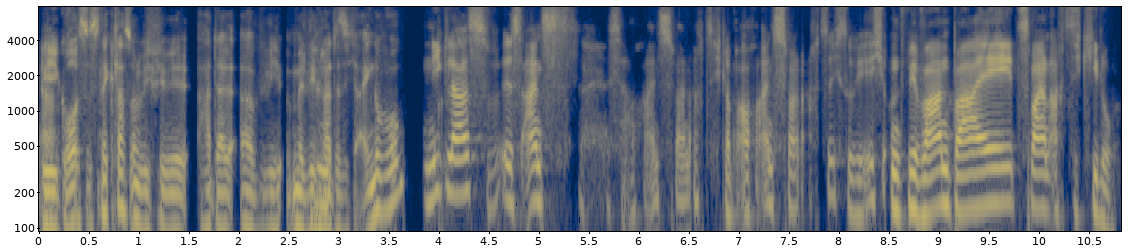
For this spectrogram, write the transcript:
Ja. Wie groß ist Niklas und wie viel hat er, äh, wie, mit wie viel hat er sich eingewogen? Niklas ist eins, ist er auch 1,82? Ich glaube auch 1,82, so wie ich. Und wir waren bei 82 Kilo.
